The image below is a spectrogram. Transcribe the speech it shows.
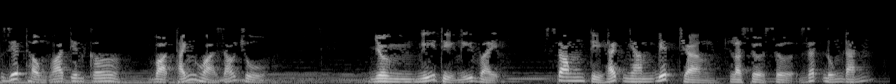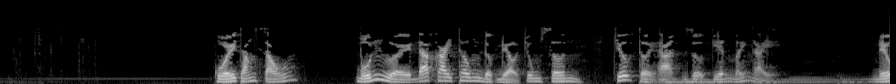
giết hồng hoa tiên cơ và thánh hỏa giáo chủ. Nhưng nghĩ thì nghĩ vậy, xong thì Hách Nham biết chàng là sự sự rất đúng đắn. Cuối tháng 6, bốn người đã khai thông được đèo Trung Sơn trước thời hạn dự kiến mấy ngày. Nếu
